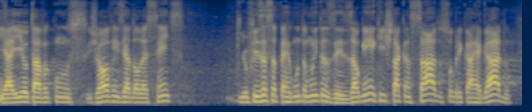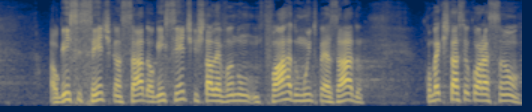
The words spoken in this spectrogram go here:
E aí eu estava com os jovens e adolescentes eu fiz essa pergunta muitas vezes. Alguém aqui está cansado, sobrecarregado? Alguém se sente cansado? Alguém sente que está levando um fardo muito pesado? Como é que está seu coração?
